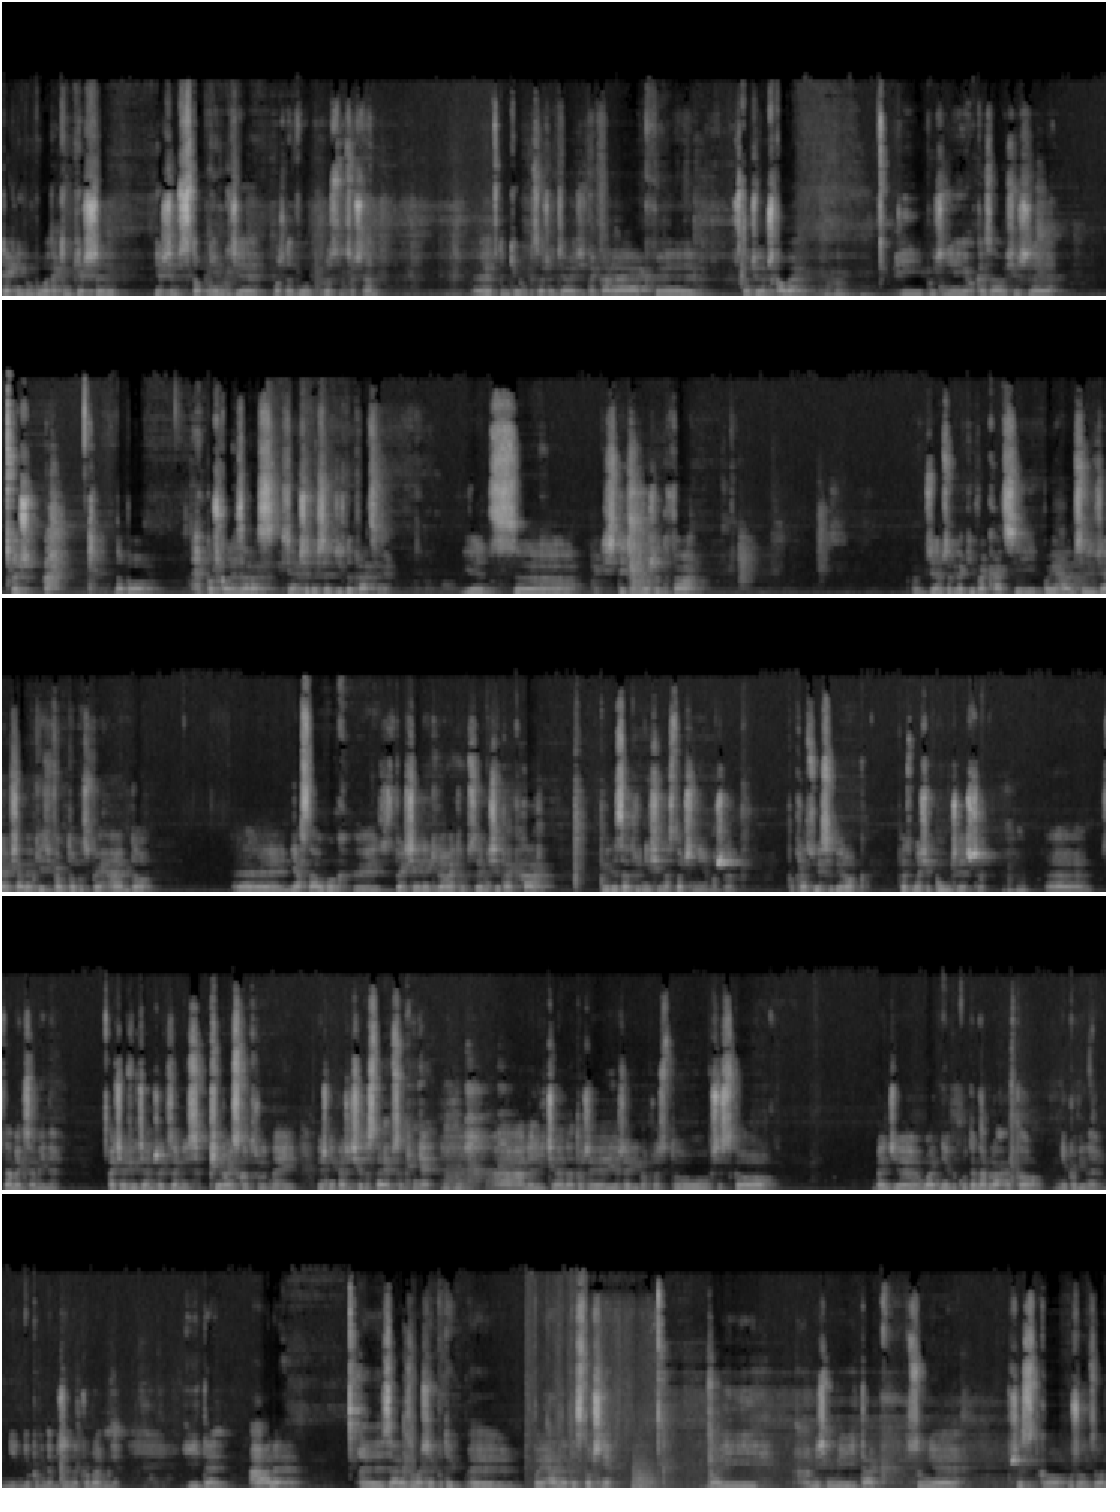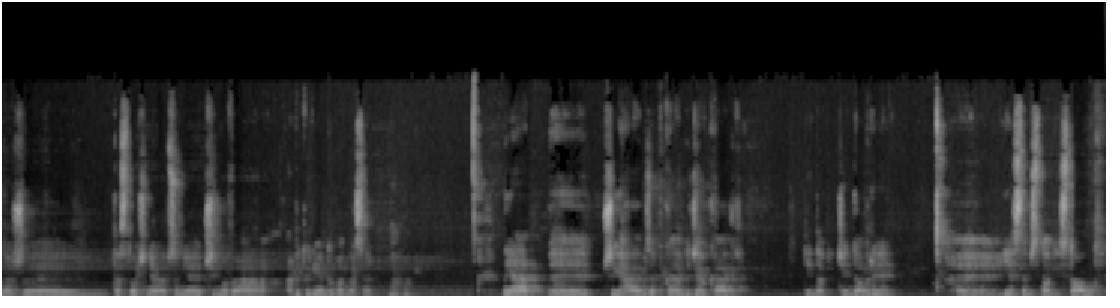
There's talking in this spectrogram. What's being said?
technikum było takim pierwszym, pierwszym stopniem, gdzie można było po prostu coś tam e, w tym kierunku zacząć działać i tak dalej. A jak e, skończyłem szkołę i później okazało się, że no już, no bo po szkole zaraz chciałem się dostać do pracy, nie? Więc e, jakiś tydzień, może dwa, wziąłem sobie takiej wakacji i pojechałem sobie, wziąłem, wsiadłem kiedyś w autobus, pojechałem do e, miasta obok, e, z 21 km, sobie myślę tak, ha, pójdę zatrudnię się na stoczni, może popracuję sobie rok, wezmę się, pouczę jeszcze, e, zdam egzaminy. Chociaż wiedziałem, że egzaminy są pierońsko trudne i wiesz, nie każdy się dostaje w sumie, nie? Ale liczyłem na to, że jeżeli po prostu wszystko będzie ładnie wykute na blachę, to nie powinno, nie, nie powinno być żadnego problemu, nie? I ten, ale y, zaraz właśnie po tej, y, pojechałem na tę stocznię, no i a myśmy mieli tak w sumie wszystko urządzone, że ta stocznia w sumie przyjmowała abiturientów od nas, nie? No ja y, przyjechałem, zapukałem do działu kadr. Dzień dobry, dzień dobry. E, jestem stąd i stąd.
